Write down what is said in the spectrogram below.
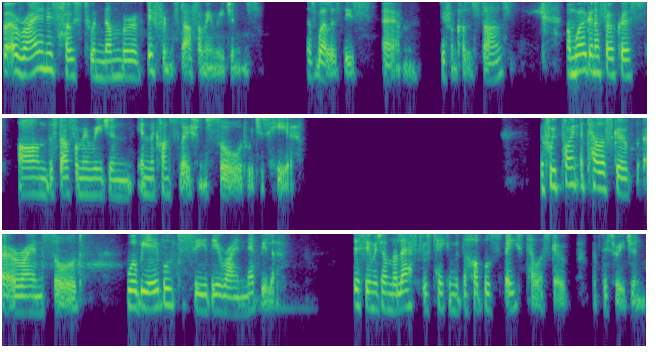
But Orion is host to a number of different star forming regions, as well as these um, different colored stars. And we're going to focus on the star forming region in the constellation Sword, which is here. If we point a telescope at Orion's Sword, we'll be able to see the Orion Nebula. This image on the left was taken with the Hubble Space Telescope of this region.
